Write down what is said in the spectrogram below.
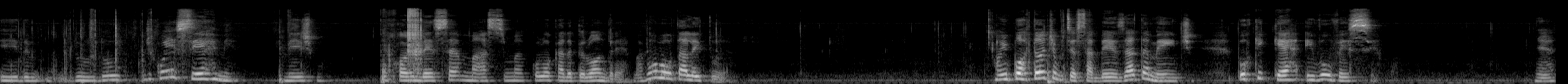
E do, do, do de conhecer-me mesmo, por causa dessa máxima colocada pelo André. Mas vamos voltar à leitura. O importante é você saber exatamente porque quer envolver-se. Né?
